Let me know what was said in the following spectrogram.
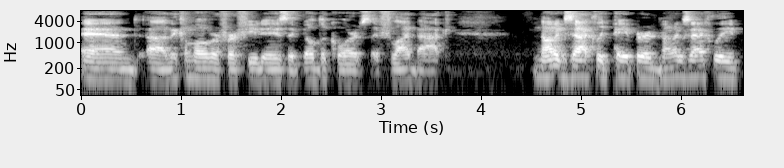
and uh, they come over for a few days. They build the courts, they fly back. Not exactly papered, not exactly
